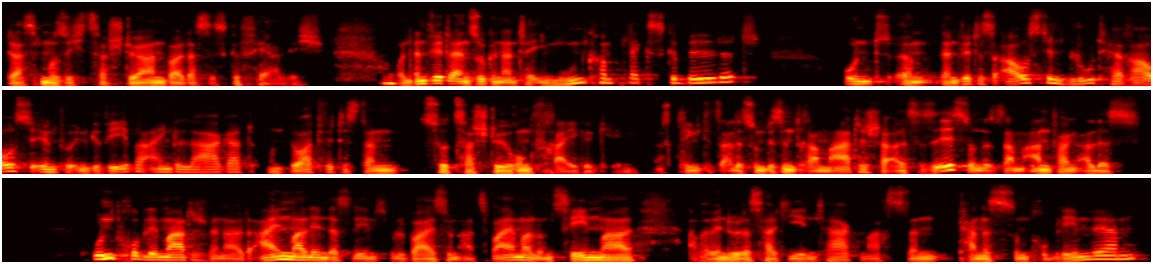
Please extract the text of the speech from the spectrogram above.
das muss ich zerstören, weil das ist gefährlich. Und dann wird ein sogenannter Immunkomplex gebildet und ähm, dann wird es aus dem Blut heraus irgendwo in Gewebe eingelagert und dort wird es dann zur Zerstörung freigegeben. Das klingt jetzt alles so ein bisschen dramatischer, als es ist und es ist am Anfang alles unproblematisch, wenn er halt einmal in das Lebensmittel beißt und zweimal und zehnmal. Aber wenn du das halt jeden Tag machst, dann kann es zum Problem werden.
